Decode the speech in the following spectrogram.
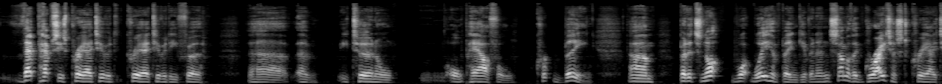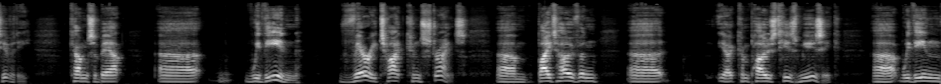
that perhaps is creativity creativity for uh, eternal, all powerful being. Um, but it's not what we have been given, and some of the greatest creativity comes about uh, within very tight constraints. Um, Beethoven, uh, you know, composed his music uh, within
